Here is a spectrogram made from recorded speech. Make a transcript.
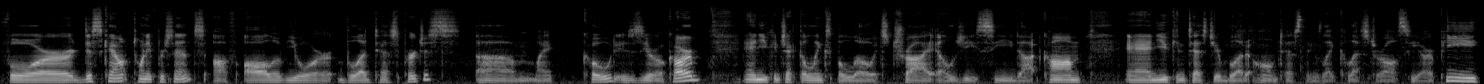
for discount 20% off all of your blood test purchase. Um, my code is zero carb, and you can check the links below. It's trylgc.com, and you can test your blood at home, test things like cholesterol, CRP,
